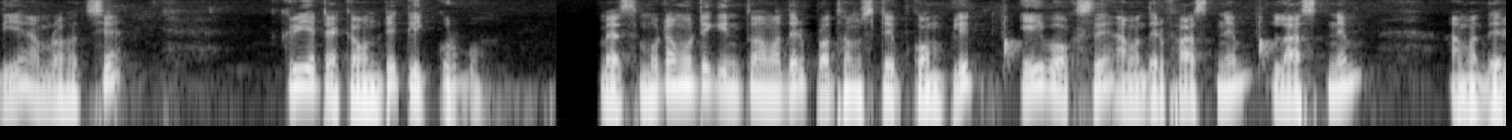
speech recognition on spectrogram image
দিয়ে আমরা হচ্ছে ক্রিয়েট অ্যাকাউন্টে ক্লিক করব। ব্যাস, মোটামুটি কিন্তু আমাদের প্রথম স্টেপ কমপ্লিট এই বক্সে আমাদের ফার্স্ট নেম লাস্ট নেম আমাদের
